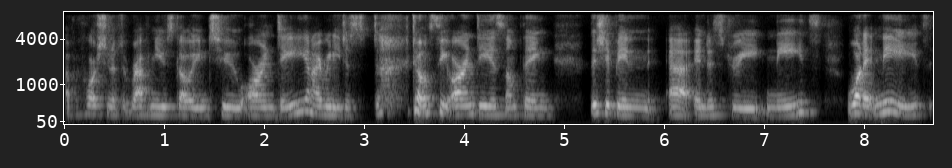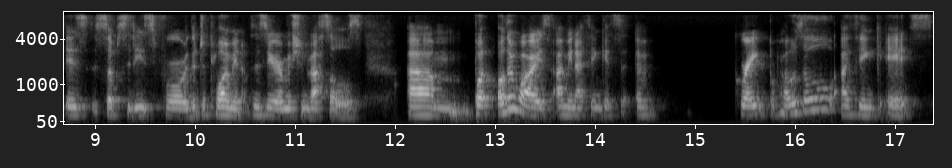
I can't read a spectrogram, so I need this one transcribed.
a proportion of the revenues going to R&D and I really just don't see R&D as something the shipping uh, industry needs. What it needs is subsidies for the deployment of the zero emission vessels. Um, but otherwise, I mean, I think it's a great proposal. I think it's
